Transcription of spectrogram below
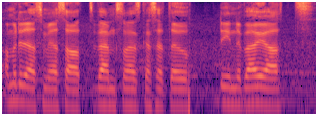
ja men det där som jag sa att vem som helst kan sätta upp, det innebär ju att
